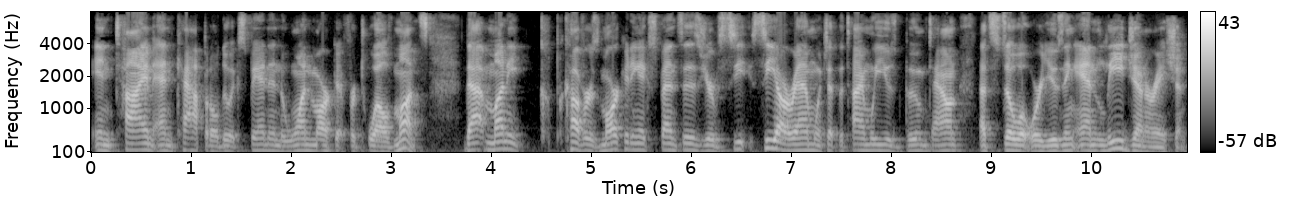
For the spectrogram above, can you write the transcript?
in time and capital to expand into one market for 12 months. That money c- covers marketing expenses, your C- CRM, which at the time we used Boomtown, that's still what we're using, and lead generation.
